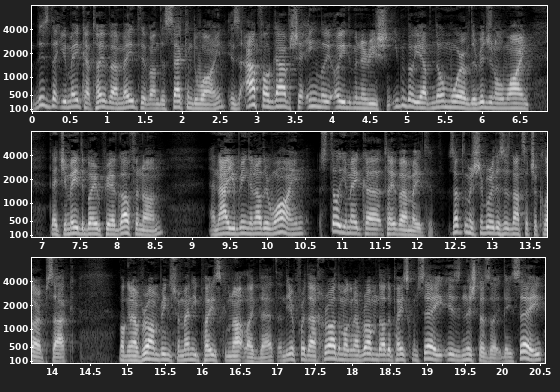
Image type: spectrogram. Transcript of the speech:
this that you make Atayva Hameitiv on the second wine is Afal Gav She'en Loi Oid Minarishin. Even though you have no more of the original wine that you made the Beir Priyagofen on, and now you bring another wine, still you make a toiva meitiv. Zakta Mishnabur, this is not such a klar psak. Magen Avram brings from many paiskim not like that, and therefore the achra, the Magen Avram and the other paiskim say is nishtazoi. They say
